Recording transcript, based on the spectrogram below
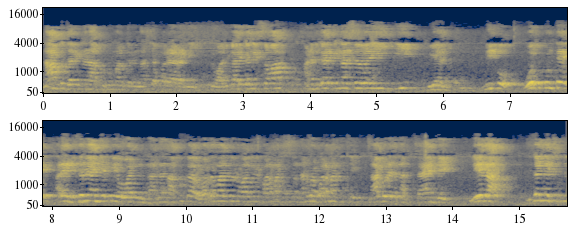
నాకు జరిగిన నా కుటుంబానికి జరిగిన నష్టపరిహారాన్ని నువ్వు అధికారికంగా ఇస్తావా? అనధికారికంగా ఇస్తావా? ఈ నీకు ఓపుకుంటే అరే నిజమే అని చెప్పి నన్ను హక్కు వరద బాధితున్న వాళ్ళని పరామర్శిస్తున్న నన్ను కూడా నాకు కూడా ఏదైనా సాయం చేయి. లేదా నిజంగా చిత్తు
